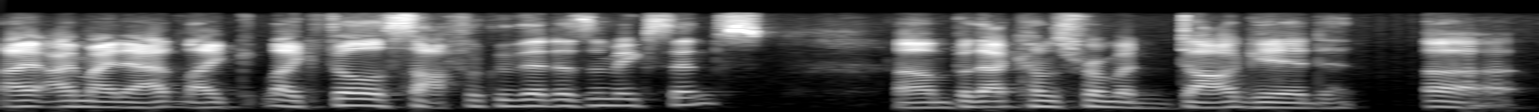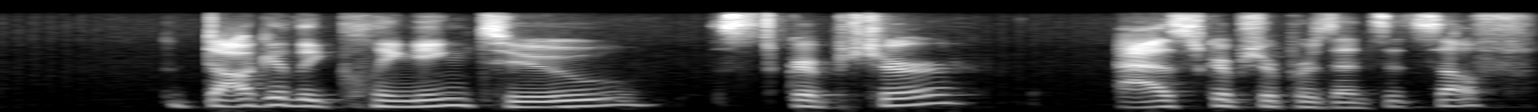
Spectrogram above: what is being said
I, I might add, like like philosophically, that doesn't make sense, um, but that comes from a dogged, uh, doggedly clinging to Scripture as Scripture presents itself,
